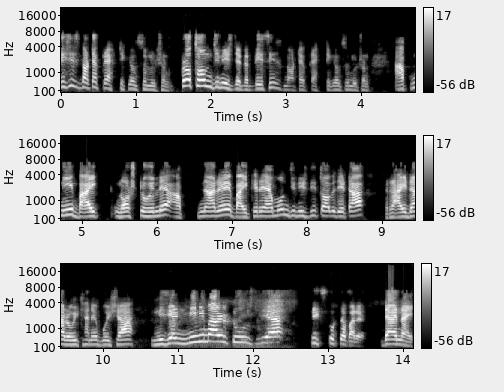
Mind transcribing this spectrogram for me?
this is not a practical solution প্রথম জিনিস যেটা this is not a practical solution আপনি বাইক নষ্ট হইলে আপনারে বাইকের এমন জিনিস দিতে হবে যেটা রাইডার ওইখানে বৈশা নিজের মিনিমাল টুলস দিয়ে ফিক্স করতে পারে। দেয় নাই।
